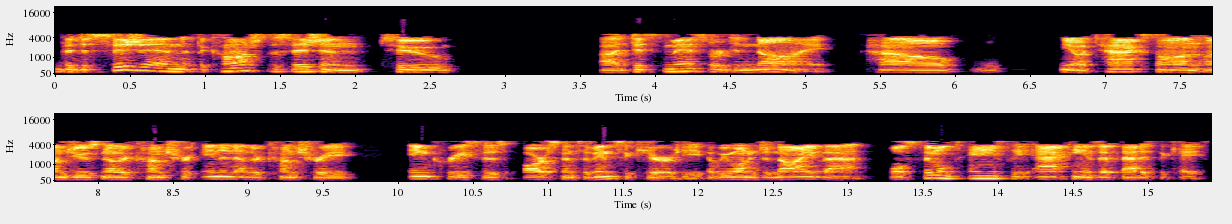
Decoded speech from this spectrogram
the decision, the conscious decision to uh, dismiss or deny how you know attacks on on Jews in another country in another country increases our sense of insecurity. That we want to deny that while simultaneously acting as if that is the case.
